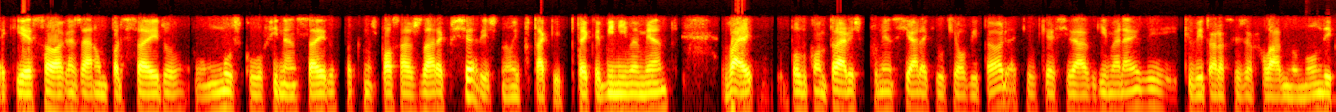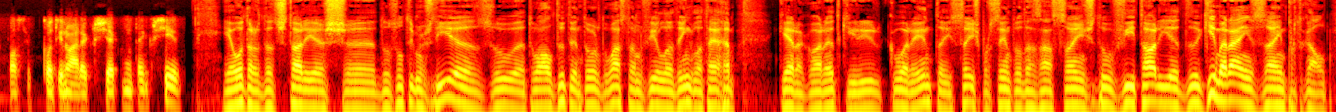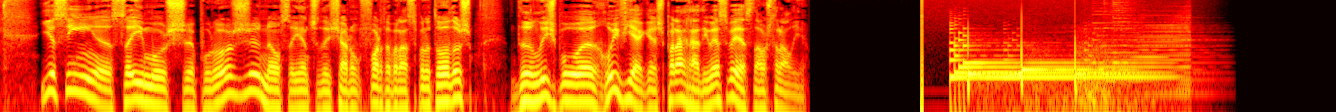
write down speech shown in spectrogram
aqui é só arranjar um parceiro, um músculo financeiro para que nos possa ajudar a crescer. Isto não hipoteca, hipoteca minimamente, vai, pelo contrário, exponenciar aquilo que é o Vitória, aquilo que é a cidade de Guimarães e que Vitória seja falado no mundo e que possa continuar a crescer como tem crescido. É outra das histórias eh, dos últimos dias. O atual detentor do Aston Villa de Inglaterra quer agora adquirir 46% das ações do Vitória de Guimarães em Portugal. E assim eh, saímos por hoje. Não sei antes deixar um forte abraço para todos. De Lisboa, Rui Viegas para a Rádio SBS da Austrália.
